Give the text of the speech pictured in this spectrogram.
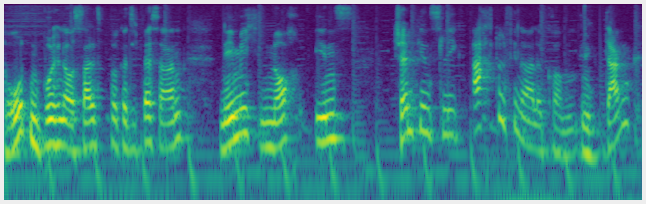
Roten Bullen aus Salzburg hört sich besser an, nämlich noch ins Champions League Achtelfinale kommen. Mhm. Dank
